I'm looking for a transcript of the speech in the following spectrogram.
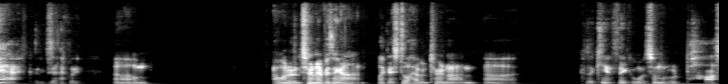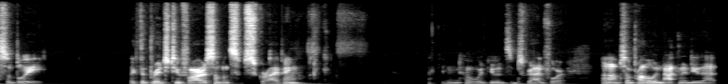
yeah, exactly. Um, I wanted to turn everything on. Like I still haven't turned on because uh, I can't think of what someone would possibly like. The bridge too far is someone subscribing. Like, I can know what you would subscribe for. Um, so I'm probably not going to do that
